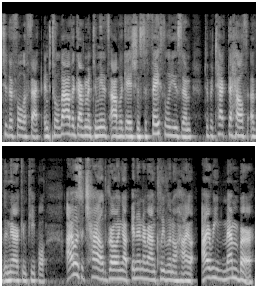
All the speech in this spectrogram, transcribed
to their full effect, and to allow the government to meet its obligations to faithfully use them to protect the health of the American people. I was a child growing up in and around Cleveland, Ohio. I remember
